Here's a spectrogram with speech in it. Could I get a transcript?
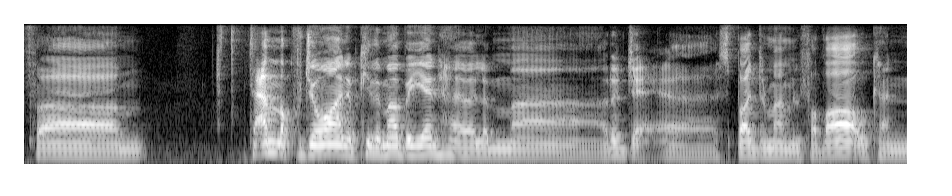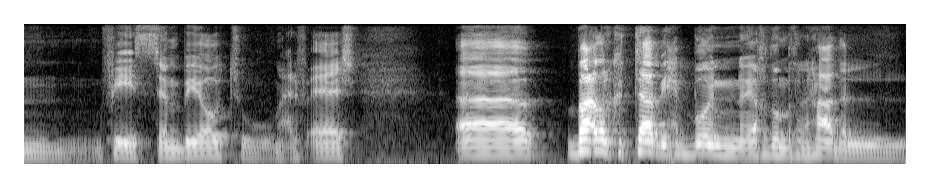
ف تعمق في جوانب كذا ما بينها لما رجع آه، سبايدر مان من الفضاء وكان في symbiote وما أعرف إيش. آه، بعض الكتاب يحبون ياخذون مثلا هذا ال...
